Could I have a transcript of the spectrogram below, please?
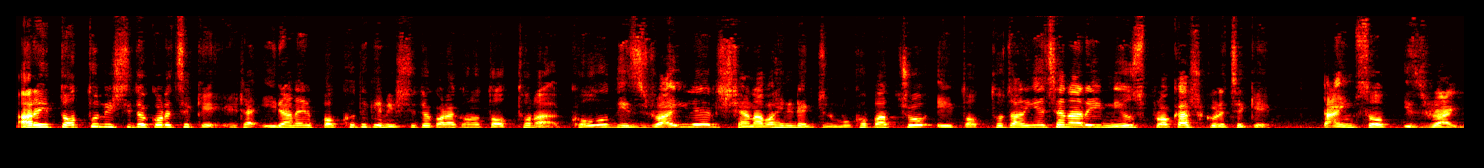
আর এই তথ্য নিশ্চিত করেছে কে? এটা ইরানের পক্ষ থেকে নিশ্চিত করা কোনো তথ্য না। খোদ ইসরায়েলের সেনাবাহিনীর একজন মুখপাত্র এই তথ্য জানিয়েছেন আর এই নিউজ প্রকাশ করেছে কে? টাইমস অফ ইসরায়েল।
